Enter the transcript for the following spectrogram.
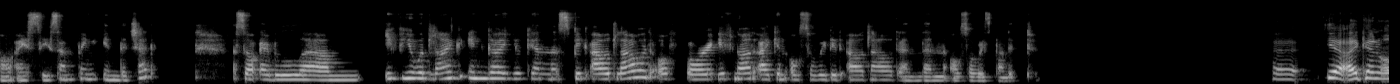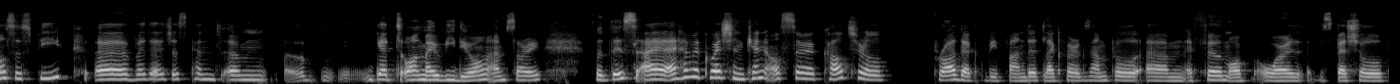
Oh, I see something in the chat. So I will, um, if you would like, Inga, you can speak out loud, of, or if not, I can also read it out loud and then also respond it. to. Uh, yeah, I can also speak, uh, but I just can't um, uh, get on my video. I'm sorry for this. I, I have a question. Can also a cultural product be funded, like for example, um, a film or or special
